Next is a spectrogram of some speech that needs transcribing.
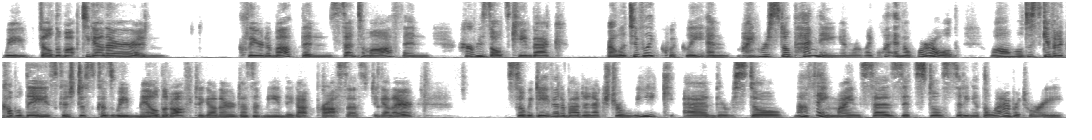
we filled them up together and cleared them up and sent them off. And her results came back relatively quickly and mine were still pending. And we're like, what in the world? Well, we'll just give it a couple days because just because we mailed it off together doesn't mean they got processed together. So we gave it about an extra week and there was still nothing. Mine says it's still sitting at the laboratory.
